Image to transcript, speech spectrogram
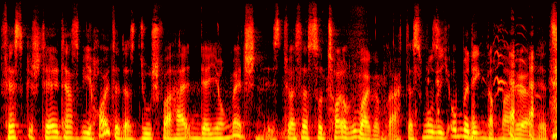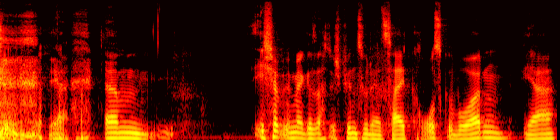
festgestellt hast, wie heute das Duschverhalten der jungen Menschen ist. Du hast das so toll rübergebracht. Das muss ich unbedingt noch mal hören jetzt. ja, ähm, ich habe immer gesagt, ich bin zu der Zeit groß geworden. Ja,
